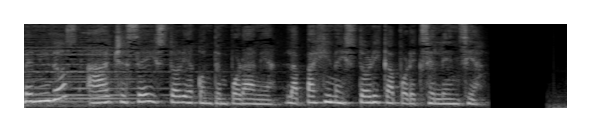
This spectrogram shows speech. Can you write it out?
Bienvenidos a HC Historia Contemporánea, la página histórica por excelencia.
